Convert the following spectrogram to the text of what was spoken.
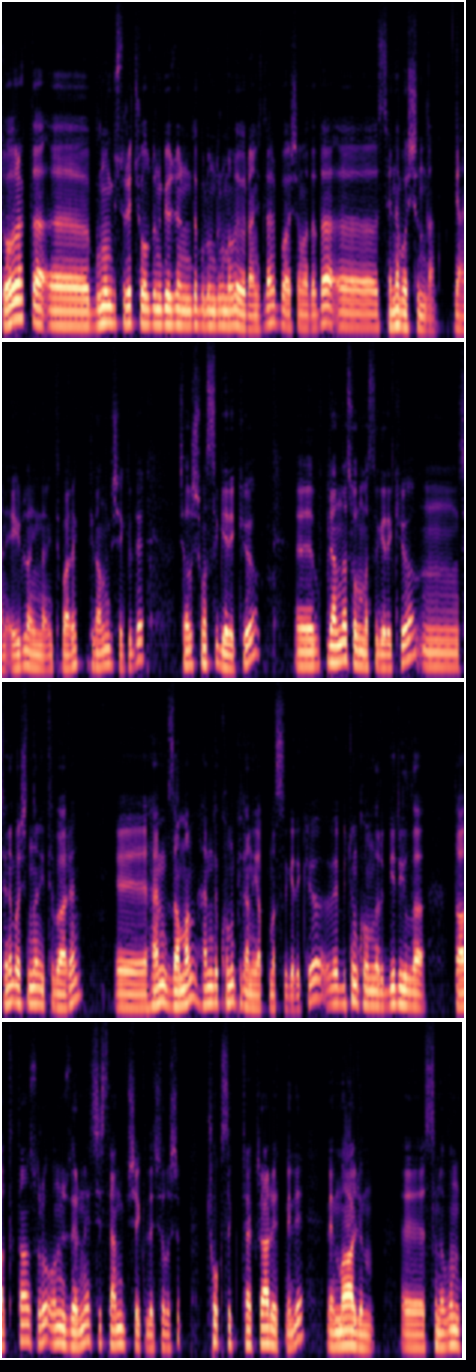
Doğal olarak da e, bunun bir süreç olduğunu göz önünde bulundurmalı öğrenciler. Bu aşamada da e, sene başından yani Eylül ayından itibaren planlı bir şekilde çalışması gerekiyor. E, bu plan nasıl olması gerekiyor? Hmm, sene başından itibaren e, hem zaman hem de konu planı yapması gerekiyor. Ve bütün konuları bir yıla dağıttıktan sonra onun üzerine sistemli bir şekilde çalışıp çok sık tekrar etmeli. Ve malum e, sınavın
